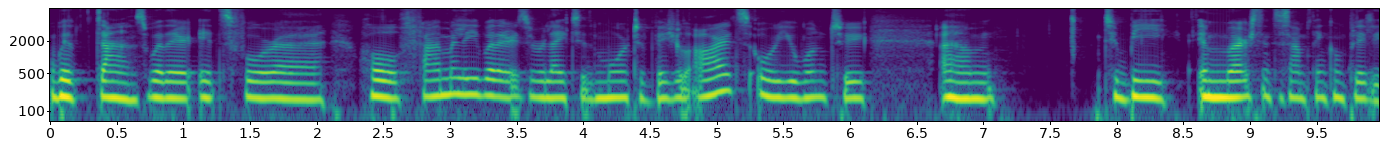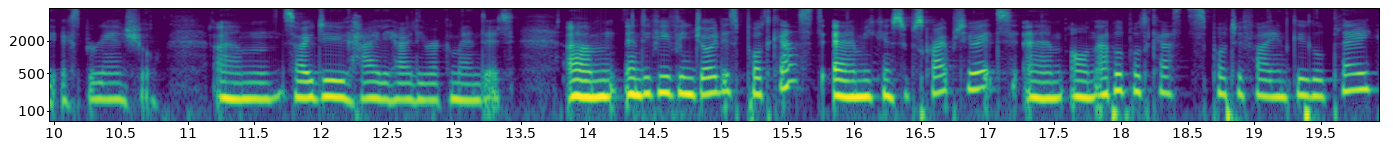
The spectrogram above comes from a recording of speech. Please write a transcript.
with dance, whether it's for a whole family, whether it's related more to visual arts, or you want to um, to be immersed into something completely experiential. Um, so I do highly, highly recommend it. Um, and if you've enjoyed this podcast, um, you can subscribe to it um, on Apple Podcasts, Spotify, and Google Play.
